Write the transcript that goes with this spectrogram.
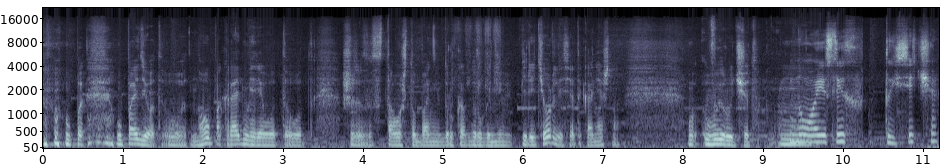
уп- упадет. Вот. Но, по крайней мере, вот, вот с того, чтобы они друг об друга не перетерлись, это, конечно, выручит. Ну, а если их тысяча?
